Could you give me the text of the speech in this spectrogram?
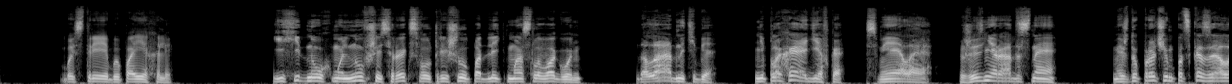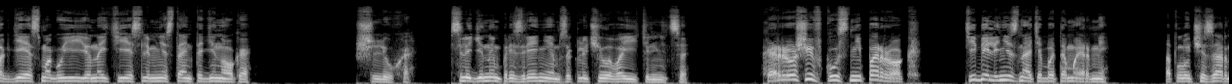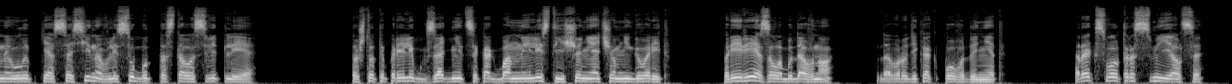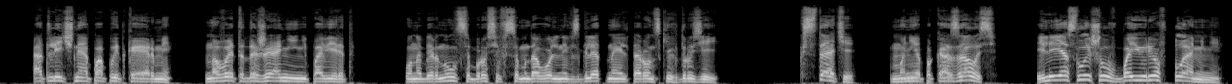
«Быстрее бы поехали». Ехидно ухмыльнувшись, Рексфолд решил подлить масло в огонь. «Да ладно тебе! Неплохая девка, смелая, жизнерадостная. Между прочим, подсказала, где я смогу ее найти, если мне станет одиноко». «Шлюха!» — с ледяным презрением заключила воительница. «Хороший вкус не порог», Тебе ли не знать об этом, Эрми?» От лучезарной улыбки ассасина в лесу будто стало светлее. То, что ты прилип к заднице, как банный лист, еще ни о чем не говорит. Прирезала бы давно. Да вроде как повода нет. Рексволд рассмеялся. «Отличная попытка, Эрми, но в это даже они не поверят». Он обернулся, бросив самодовольный взгляд на эльтаронских друзей. «Кстати, мне показалось, или я слышал в бою рев пламени?»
